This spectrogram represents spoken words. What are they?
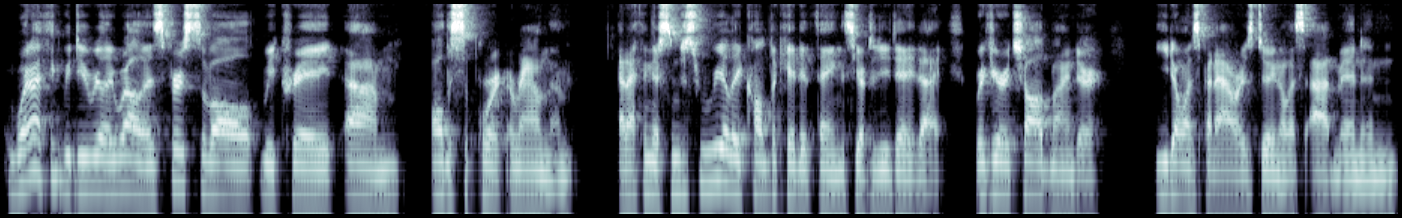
what I think we do really well is first of all, we create um, all the support around them. And I think there's some just really complicated things you have to do day to day. Where if you're a childminder, you don't want to spend hours doing all this admin and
